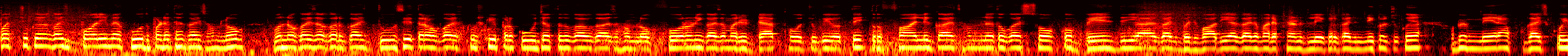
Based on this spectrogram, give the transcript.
बच चुके हैं गाइज़ पानी में कूद पड़े थे गाइज़ हम लोग। वरना गाइज़ अगर गाइज़ दूसरी तरफ़ गाइज़ खुशकी पर कूद जाते तो गाइज़ हम लोग फ़ौरन ही गाइज़ हमारी डेथ हो चुकी होती। तो फाइनली गाइज़ हमने तो गाइज़ सोप को भेज दिया है गाइज़ भजवा दिया है गाइज़ हमारे फ्रेंड्स लेकर गाइज़ निकल चुके हैं। अबे, मेरा गाइज़ कोई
